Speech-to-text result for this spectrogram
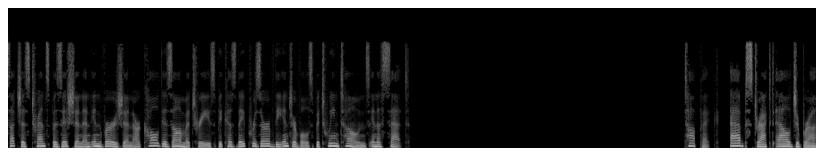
such as transposition and inversion are called isometries because they preserve the intervals between tones in a set. Abstract algebra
